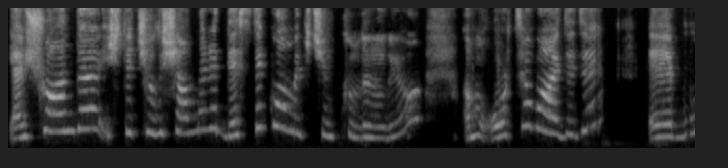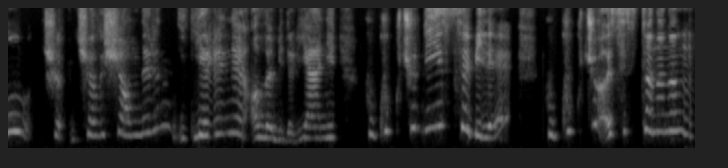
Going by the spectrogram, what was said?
Yani şu anda işte çalışanlara destek olmak için kullanılıyor ama orta vadede e, bu çalışanların yerini alabilir. Yani hukukçu değilse bile hukukçu asistanının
